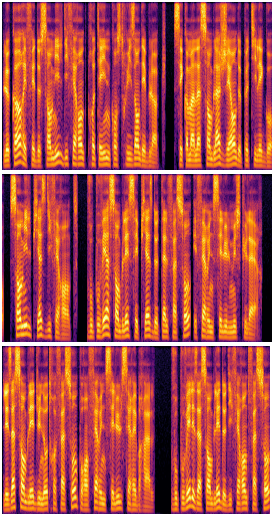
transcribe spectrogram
Le corps est fait de 100 000 différentes protéines construisant des blocs. C'est comme un assemblage géant de petits Lego. 100 000 pièces différentes. Vous pouvez assembler ces pièces de telle façon et faire une cellule musculaire. Les assembler d'une autre façon pour en faire une cellule cérébrale. Vous pouvez les assembler de différentes façons.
